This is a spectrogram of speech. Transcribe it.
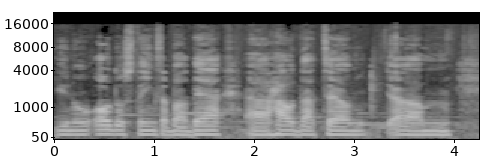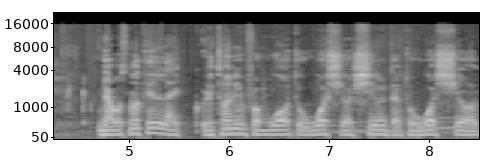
you know all those things about there uh, how that um, um, there was nothing like returning from war to wash your shield, to wash your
